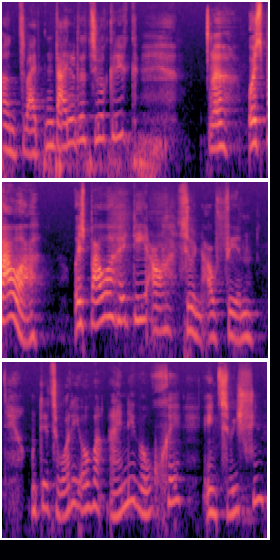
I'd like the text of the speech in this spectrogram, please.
einen zweiten Teil dazu gekriegt. Äh, als Bauer. Als Bauer hätte ich auch sollen aufführen. Und jetzt war ich aber eine Woche inzwischen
